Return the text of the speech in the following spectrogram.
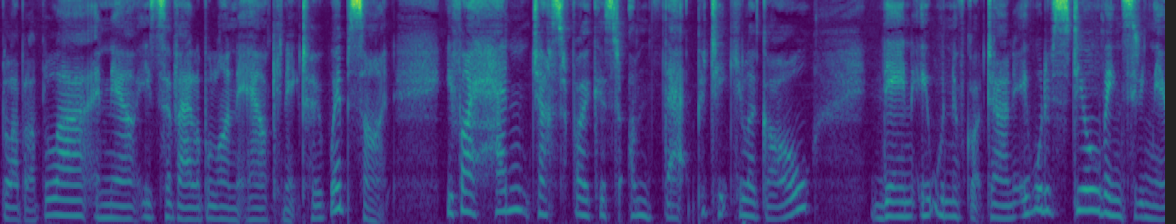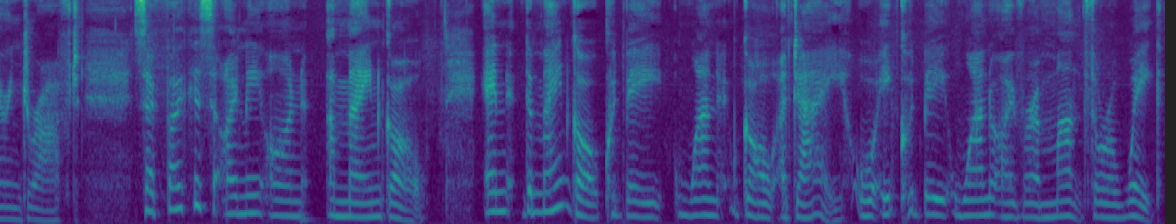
blah, blah, blah, and now it's available on our Connect Her website. If I hadn't just focused on that particular goal, then it wouldn't have got done. It would have still been sitting there in draft. So focus only on a main goal. And the main goal could be one goal a day, or it could be one over a month or a week.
